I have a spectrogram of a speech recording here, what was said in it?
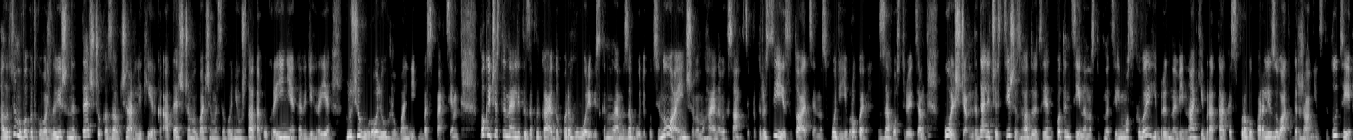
Але в цьому випадку важливіше не те, що казав Чарлі Кірк, а те, що ми бачимо сьогодні у Штатах Україні, яка відіграє ключову роль у глобальній безпеці. Поки частина еліти закликає до переговорів із Кремлем за будь-яку ціну, а інша вимагає нових санкцій проти Росії. Ситуація на сході Європи загострюється. Польща дедалі частіше згадується як потенційна наступна ціль Москви, гібридна війна, кібератаки, спроби паралізувати державні інституції,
